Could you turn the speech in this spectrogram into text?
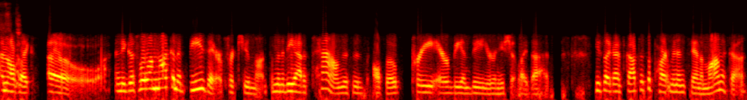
and I was like, oh. And he goes, well, I'm not going to be there for two months. I'm going to be out of town. This is also pre Airbnb or any shit like that. He's like, I've got this apartment in Santa Monica.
